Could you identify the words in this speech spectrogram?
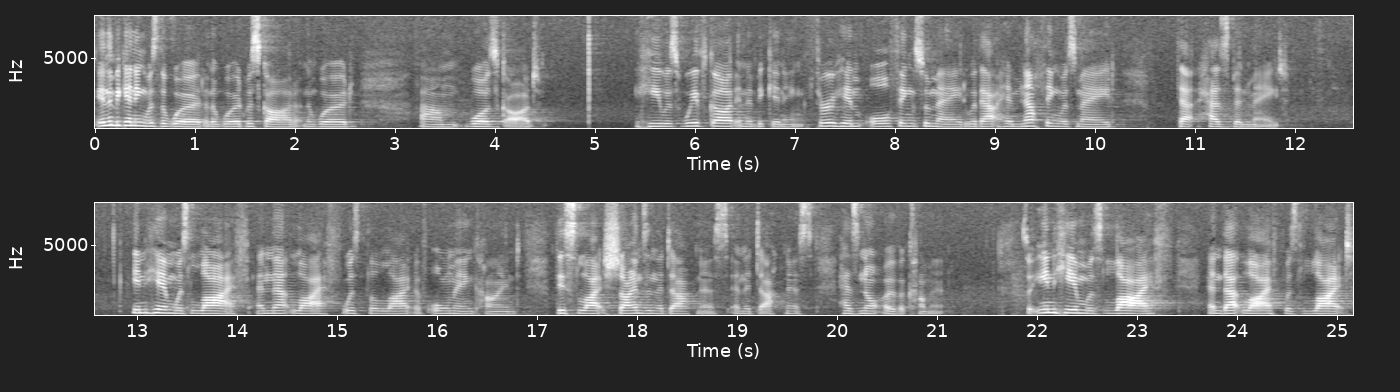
in the beginning was the Word, and the Word was God, and the Word um, was God. He was with God in the beginning. Through him all things were made. Without him nothing was made that has been made. In him was life, and that life was the light of all mankind. This light shines in the darkness, and the darkness has not overcome it. So in him was life, and that life was light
